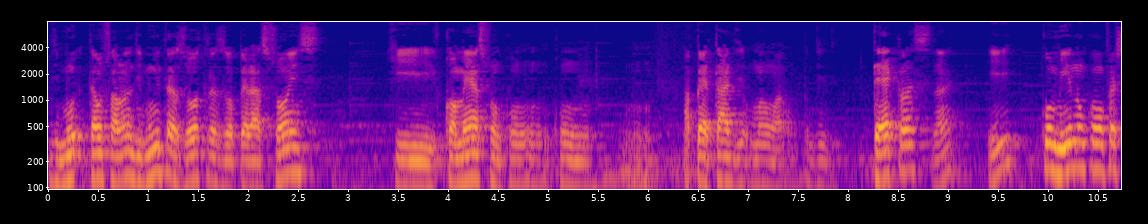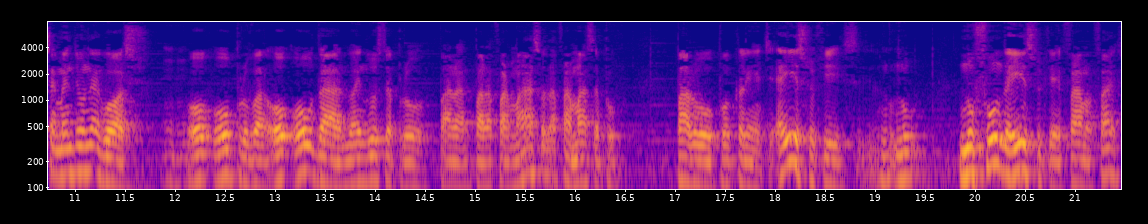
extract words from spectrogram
De, estamos falando de muitas outras operações que começam com, com um, apertar de, uma, de teclas né, e combinam com o fechamento de um negócio, uhum. ou, ou, pro, ou, ou, da, da indústria pro, para, para a farmácia ou da farmácia para para o, para o cliente. É isso que, no, no fundo, é isso que a Farma faz?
